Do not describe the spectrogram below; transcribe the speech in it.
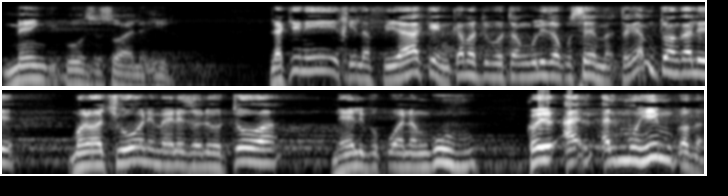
mengi kuhusu swala hilo. Lakini khilafu yake ni kama tulivyotanguliza kusema. Tangia mtu angalie mwana wa chuoni maelezo aliyotoa na yalivyokuwa na nguvu. Kwa hiyo almuhimu kwamba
